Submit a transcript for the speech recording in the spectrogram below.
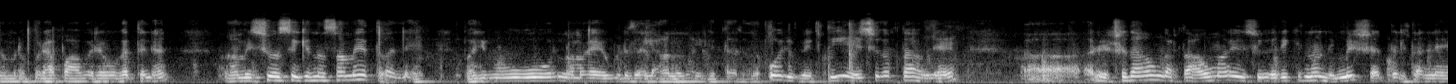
നമ്മുടെ പുരാപാവരോഗത്തിന് നാം വിശ്വസിക്കുന്ന സമയത്ത് തന്നെ പരിപൂർണമായ വിടുതലാണ് നൽകിത്തരുന്നത്. ഒരു വ്യക്തി യേശു കർത്താവിനെ രക്ഷിതാവും കർത്താവുമായി സ്വീകരിക്കുന്ന നിമിഷത്തിൽ തന്നെ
